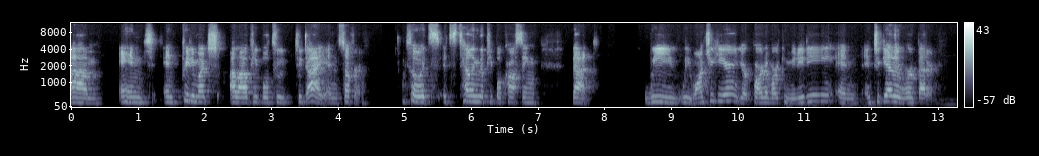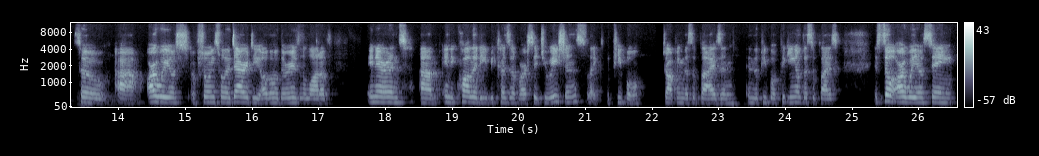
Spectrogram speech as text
um, and and pretty much allow people to to die and suffer so it's it's telling the people crossing that we we want you here you're part of our community and and together we're better. So um, our way of, of showing solidarity although there is a lot of inherent um, inequality because of our situations like the people dropping the supplies and and the people picking up the supplies it's still our way of saying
